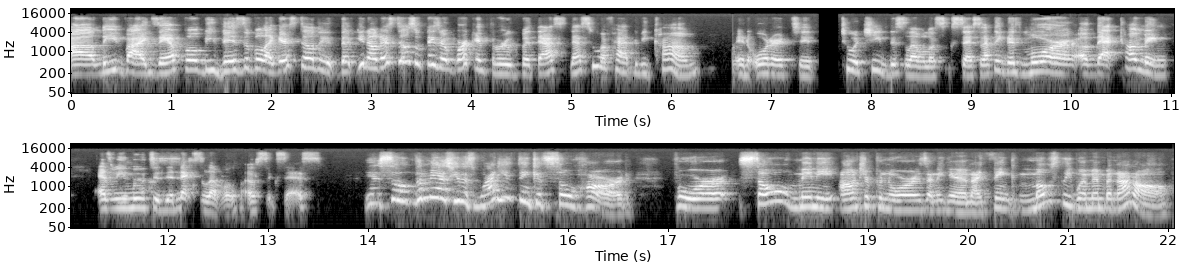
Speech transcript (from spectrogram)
uh, lead by example, be visible. Like there's still the, the you know, there's still some things I'm working through, but that's that's who I've had to become in order to to achieve this level of success. And I think there's more of that coming as we yes. move to the next level of success. Yeah. So let me ask you this: Why do you think it's so hard for so many entrepreneurs, and again, I think mostly women, but not all,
